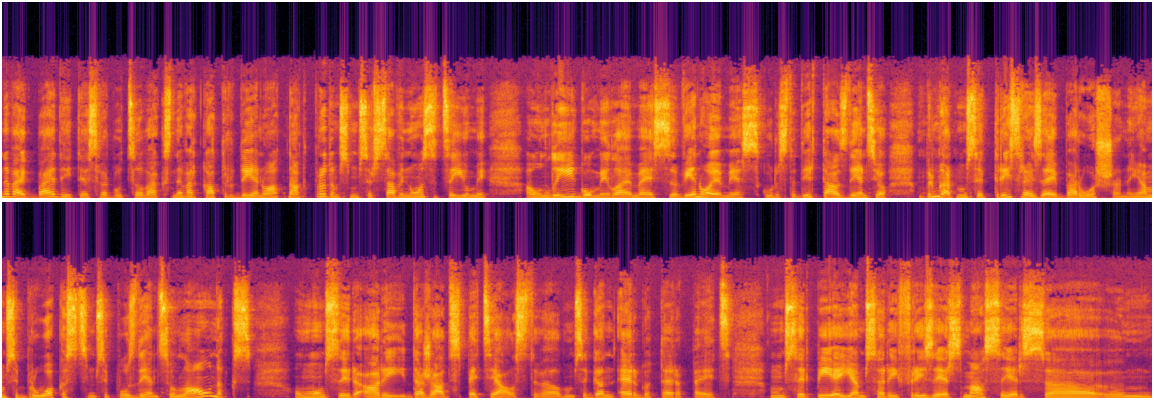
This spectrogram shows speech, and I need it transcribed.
Nevajag baidīties, varbūt cilvēks nevar katru dienu atnākt. Protams, mums ir savi nosacījumi un līgumi, lai mēs vienojamies, kuras tad ir tās dienas. Jo, pirmkārt, mums ir trīsreizēja barošana. Jā, mums ir brokastis, mums ir pusdienas un launaks, un mums ir arī dažādi speciālisti vēl. Mums ir gan ergoterapeits, mums ir pieejams arī frizieris, masieris. Uh, um,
